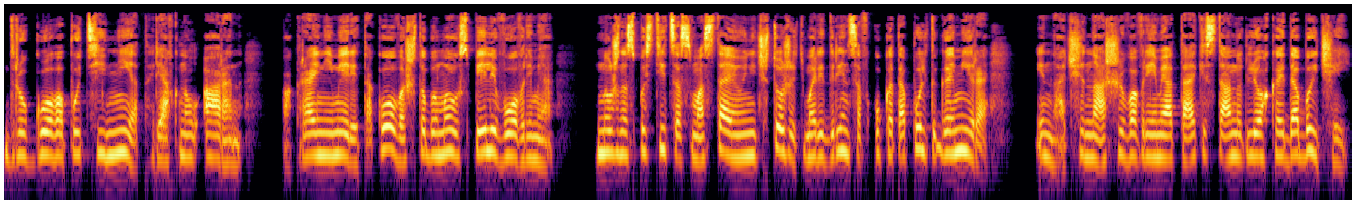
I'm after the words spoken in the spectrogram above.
Другого пути нет, рявкнул Аарон. По крайней мере, такого, чтобы мы успели вовремя. Нужно спуститься с моста и уничтожить маридринцев у катапульт Гамира, иначе наши во время атаки станут легкой добычей.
